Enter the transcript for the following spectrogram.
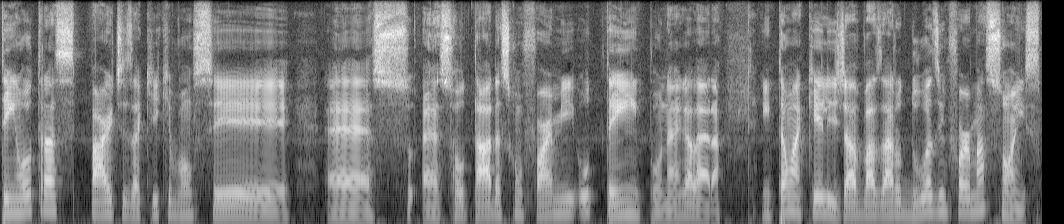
tem outras partes aqui que vão ser é, é, soltadas conforme o tempo, né, galera? Então aqui eles já vazaram duas informações.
